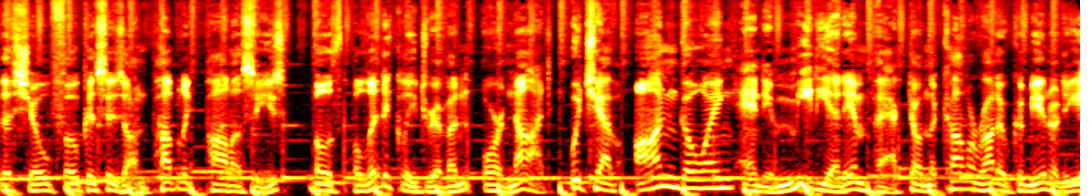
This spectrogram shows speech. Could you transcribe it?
The show focuses on public policies, both politically driven or not, which have ongoing and immediate impact on the Colorado community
